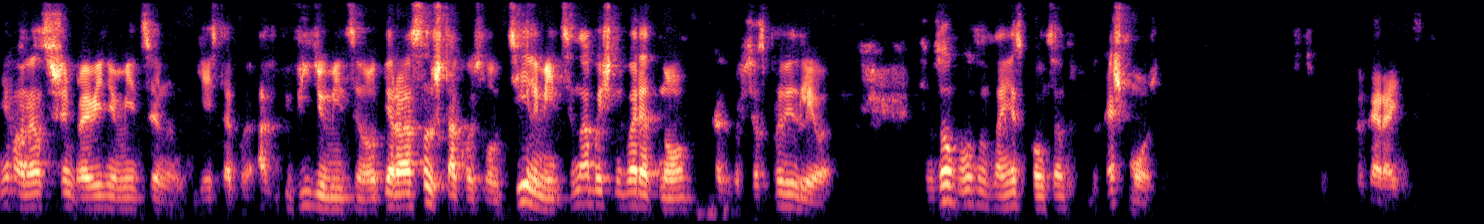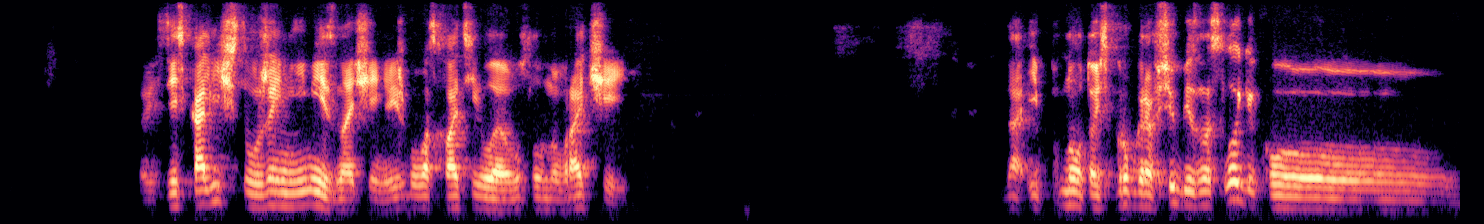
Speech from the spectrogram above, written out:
мне понравилось решение про видеомедицину. Есть такое. А видеомедицина. Вот первый раз слышу такое слово. Телемедицина обычно говорят, но как бы все справедливо. 700 вузов на несколько колл-центров, да, конечно, можно. Какая разница? То есть здесь количество уже не имеет значения, лишь бы у вас хватило, условно, врачей. Да, и, ну, то есть, грубо говоря, всю бизнес-логику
